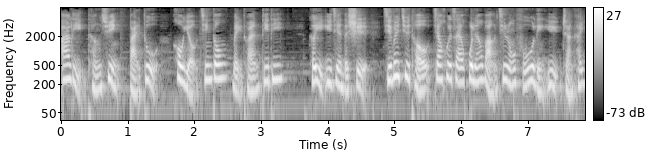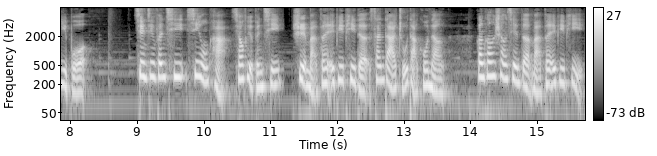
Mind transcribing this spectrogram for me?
阿里、腾讯、百度，后有京东、美团、滴滴。可以预见的是，几位巨头将会在互联网金融服务领域展开一搏。现金分期、信用卡、消费分期是满分 APP 的三大主打功能。刚刚上线的满分 APP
